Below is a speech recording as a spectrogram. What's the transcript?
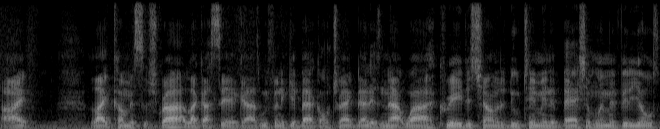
All right. like, comment, subscribe. Like I said, guys, we finna get back on track. That is not why I created this channel to do 10 minute bashing women videos.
